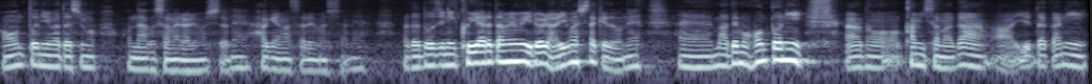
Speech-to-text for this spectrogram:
本当に私も慰められましたね。励まされましたね。また同時に悔い改めもいろいろありましたけどね、えー、まあ、でも本当にあの神様が豊かに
